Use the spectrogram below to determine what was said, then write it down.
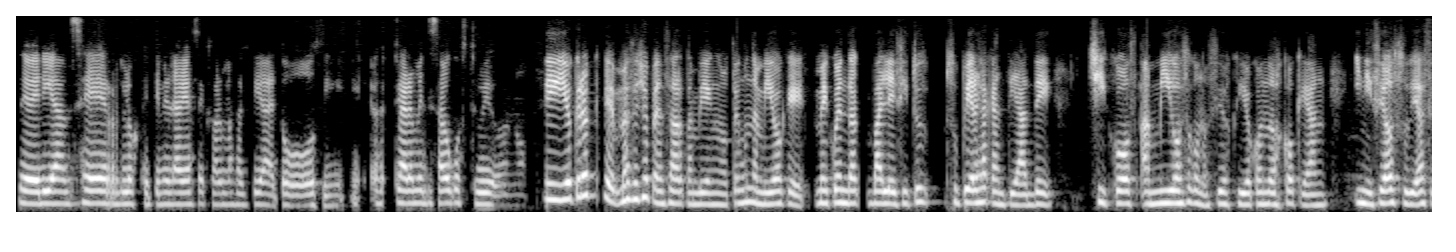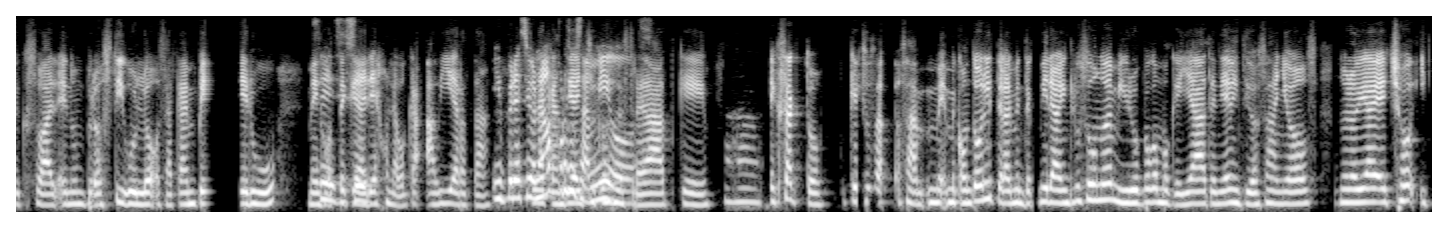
deberían ser los que tienen la vida sexual más activa de todos, y, y claramente es algo construido, ¿no? Sí, yo creo que me has hecho pensar también, ¿no? Tengo un amigo que me cuenta, vale, si tú supieras la cantidad de chicos, amigos o conocidos que yo conozco que han iniciado su vida sexual en un prostíbulo, o sea, acá en Perú, me dijo, te quedarías con la boca abierta. Y presionados por sus amigos. De nuestra edad que, exacto, que o sea, me, me, contó literalmente, mira, incluso uno de mi grupo como que ya tenía 22 años, no lo había hecho y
